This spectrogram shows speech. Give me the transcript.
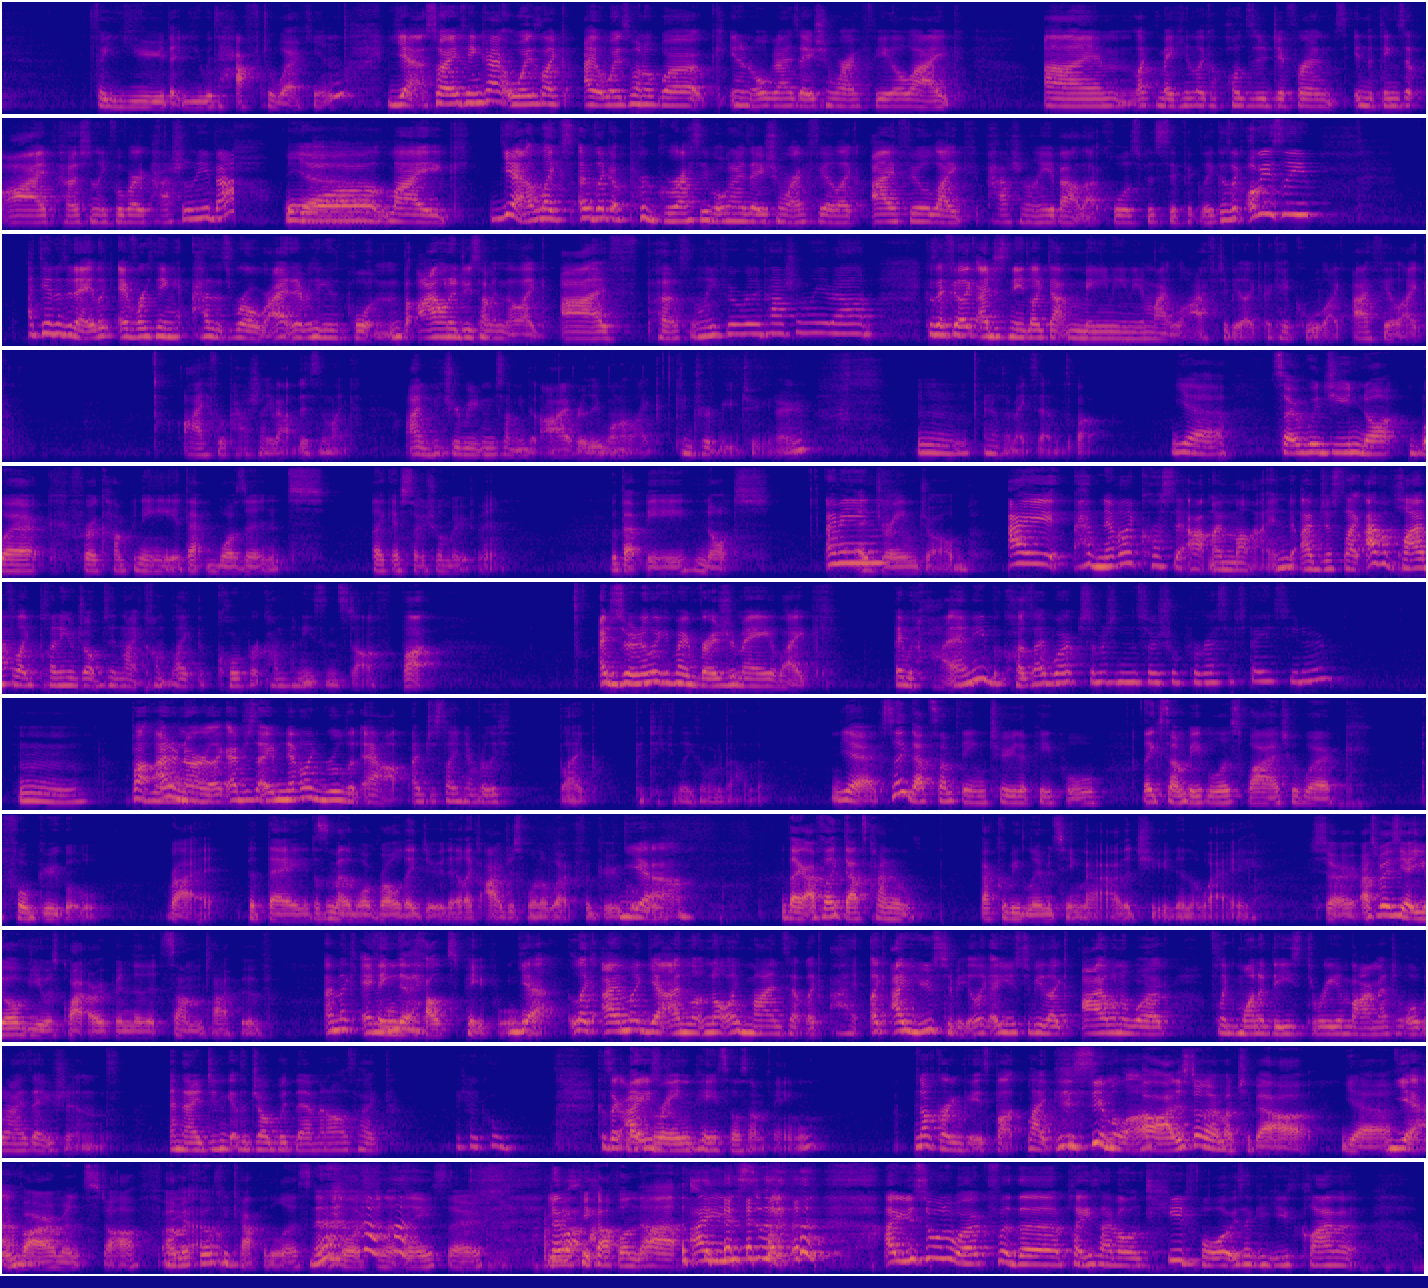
for you that you would have to work in? Yeah, so I think I always like I always want to work in an organization where I feel like I'm like making like a positive difference in the things that I personally feel very passionately about. Or Yeah. like yeah, like like a progressive organization where I feel like I feel like passionately about that cause specifically because like obviously at the end of the day, like everything has its role, right? And everything is important. But I want to do something that like I personally feel really passionately about because I feel like I just need like that meaning in my life to be like, okay, cool. Like I feel like I feel passionately about this and like I'm contributing to something that I really want to like contribute to. You know, mm. I don't know if that makes sense, but Yeah. So would you not work for a company that wasn't like a social movement? Would that be not I mean, a dream job? I have never like crossed it out my mind. I've just like I've applied for like plenty of jobs in like com- like corporate companies and stuff, but I just don't know like if my resume like they would hire me because I've worked so much in the social progressive space, you know. Mm. But I don't know. Like I've just I've never like ruled it out. I've just like never really like particularly thought about it. Yeah, because I think that's something too that people like. Some people aspire to work for Google, right? But they doesn't matter what role they do. They're like, I just want to work for Google. Yeah. like I feel like that's kind of that could be limiting that attitude in a way. So I suppose yeah, your view is quite open that it's some type of I'm like any thing that helps people. Yeah, like I'm like yeah, I'm not, not like mindset like I like I used to be like I used to be like I want to work for like one of these three environmental organizations, and then I didn't get the job with them, and I was like, okay, cool, because like, I used, Greenpeace or something. not Greenpeace, but like similar. Oh, I just don't know much about yeah Yeah. environment stuff. I'm a filthy capitalist, unfortunately. so you No, pick up on that. I used to I used to want to work for the place I volunteered for. It was like a youth climate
